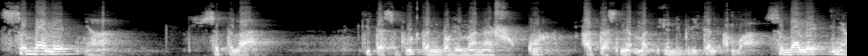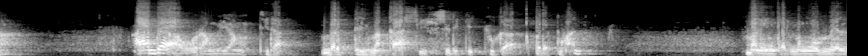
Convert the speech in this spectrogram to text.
Sebaliknya setelah kita sebutkan bagaimana syukur atas nikmat yang diberikan Allah. Sebaliknya, ada orang yang tidak berterima kasih sedikit juga kepada Tuhan. Melainkan mengomel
